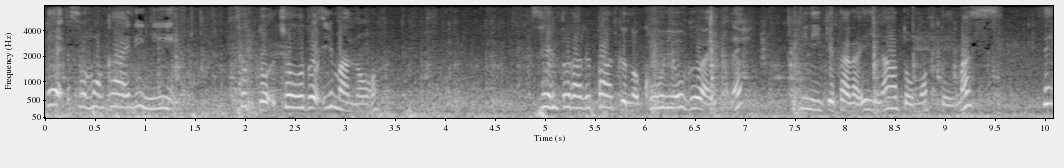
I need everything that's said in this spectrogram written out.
でその帰りにちょっとちょうど今のセントラルパークの紅葉具合もね見に行けたらいいなと思っています。で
